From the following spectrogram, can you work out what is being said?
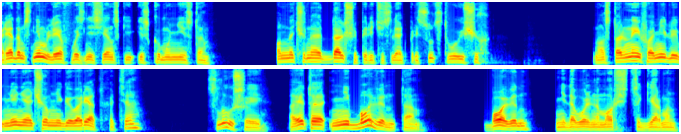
Рядом с ним Лев Вознесенский из «Коммуниста». Он начинает дальше перечислять присутствующих. Но остальные фамилии мне ни о чем не говорят. Хотя... Слушай, а это не Бовин там? Бовин, недовольно морщится Герман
